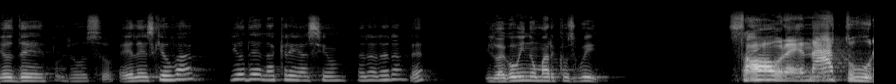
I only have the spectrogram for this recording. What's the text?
Dios de poderoso, Él es Jehová, Dios de la creación. ¿Eh? Y luego vino Marcos Witt. Sobrenatural.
